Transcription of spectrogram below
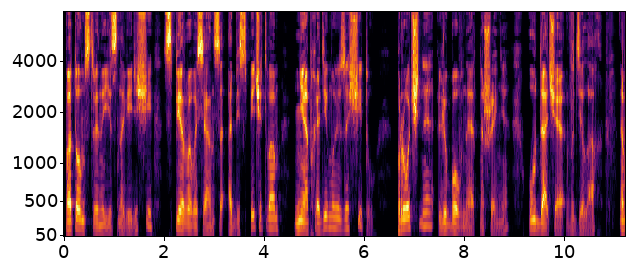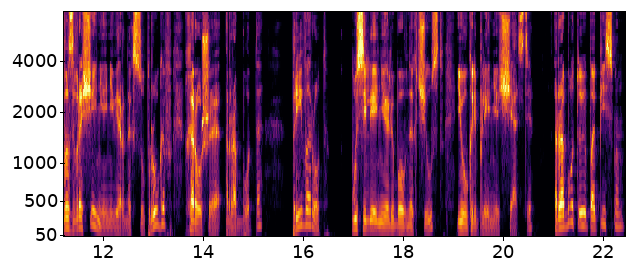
потомственный ясновидящий, с первого сеанса обеспечит вам необходимую защиту, прочное любовное отношение, удача в делах, возвращение неверных супругов, хорошая работа, приворот, усиление любовных чувств и укрепление счастья. Работаю по письмам,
